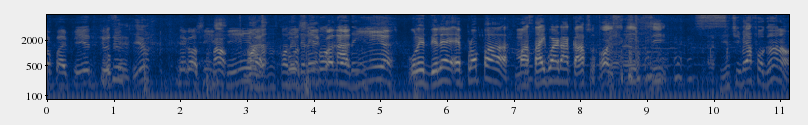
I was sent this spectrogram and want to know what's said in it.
rapaz, Pedro, tudo. Você viu? Negocinho em cima, olha, os coletes dele é bolsinha invocado, quadradinha. O colete dele é, é próprio pra matar e guardar a cápsula. Olha, é o seguinte, se, se tiver afogando, ó.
